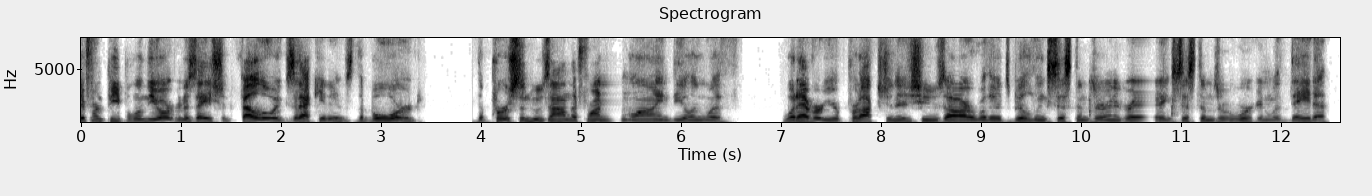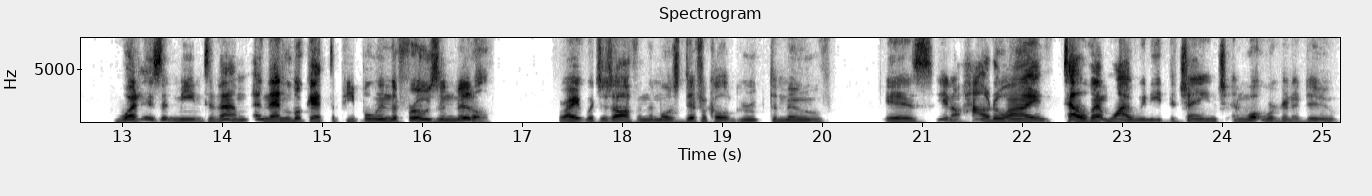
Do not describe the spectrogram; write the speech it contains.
Different people in the organization, fellow executives, the board, the person who's on the front line dealing with whatever your production issues are, whether it's building systems or integrating systems or working with data, what does it mean to them? And then look at the people in the frozen middle, right? Which is often the most difficult group to move. Is, you know, how do I tell them why we need to change and what we're going to do?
